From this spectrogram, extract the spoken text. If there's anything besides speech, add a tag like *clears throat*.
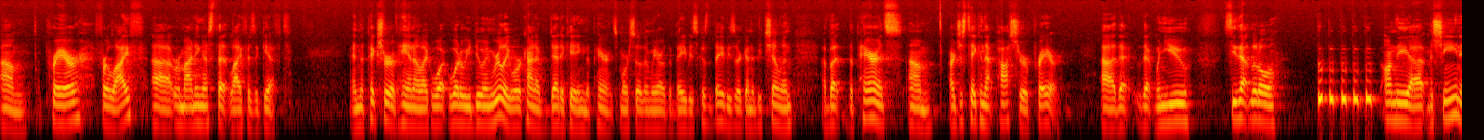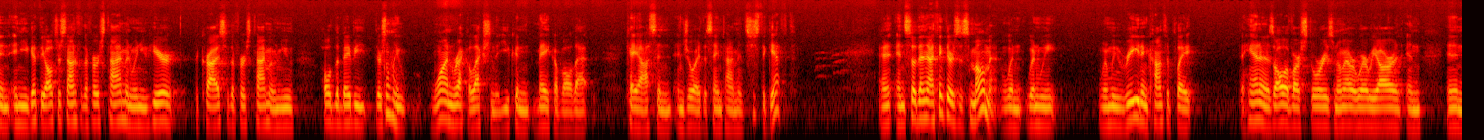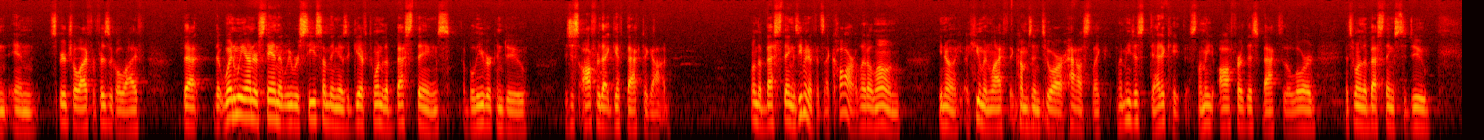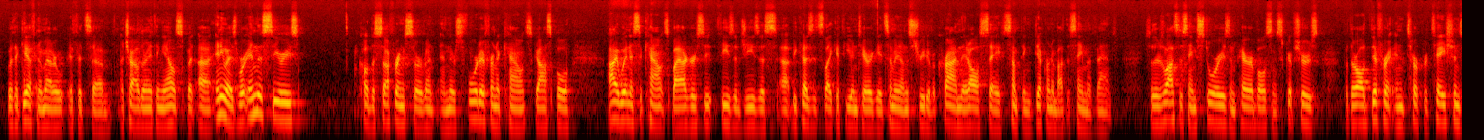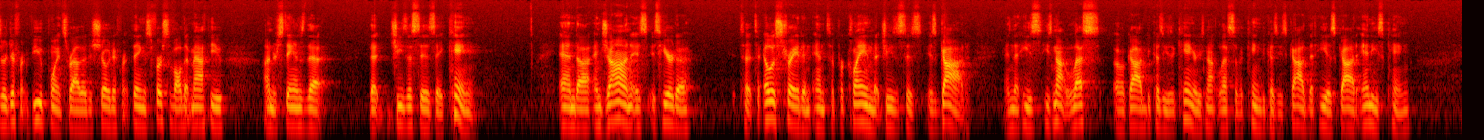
um, prayer for life, uh, reminding us that life is a gift. And the picture of Hannah, like, what, what are we doing? Really, we're kind of dedicating the parents more so than we are the babies, because the babies are going to be chilling. Uh, but the parents um, are just taking that posture of prayer. Uh, that, that when you see that little boop, boop, boop, boop, boop on the uh, machine and, and you get the ultrasound for the first time, and when you hear the cries for the first time, and when you hold the baby, there's only one recollection that you can make of all that chaos and, and joy at the same time. It's just a gift. And, and so then I think there's this moment when, when, we, when we read and contemplate the Hannah is all of our stories, no matter where we are in, in, in spiritual life or physical life, that, that when we understand that we receive something as a gift, one of the best things a believer can do is just offer that gift back to God. One of the best things, even if it's a car, let alone you know, a human life that comes into our house, like, let me just dedicate this. Let me offer this back to the Lord. It's one of the best things to do with a gift, no matter if it's a, a child or anything else. But, uh, anyways, we're in this series called The Suffering Servant, and there's four different accounts gospel, eyewitness accounts, biographies of Jesus, uh, because it's like if you interrogate somebody on the street of a crime, they'd all say something different about the same event. So there's lots of same stories and parables and scriptures, but they're all different interpretations or different viewpoints, rather, to show different things. First of all, that Matthew understands that, that Jesus is a king. And, uh, and John is, is here to, to, to illustrate and, and to proclaim that Jesus is, is God and that he's, he's not less of a God because he's a king, or he's not less of a king because he's God, that he is God and he's king.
